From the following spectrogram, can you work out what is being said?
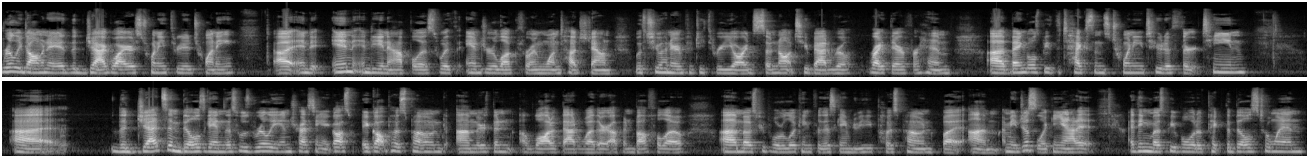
really dominated the Jaguars, 23 to 20. Uh, and in Indianapolis with Andrew Luck throwing one touchdown with 253 yards, so not too bad real, right there for him. Uh, Bengals beat the Texans 22 to 13. Uh, the Jets and Bills game. This was really interesting. It got it got postponed. Um, there's been a lot of bad weather up in Buffalo. Uh, most people were looking for this game to be postponed, but um, I mean, just looking at it, I think most people would have picked the Bills to win.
